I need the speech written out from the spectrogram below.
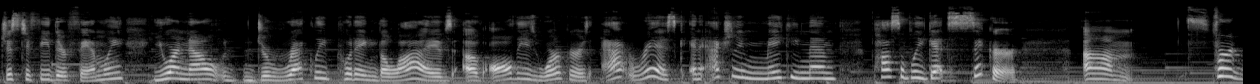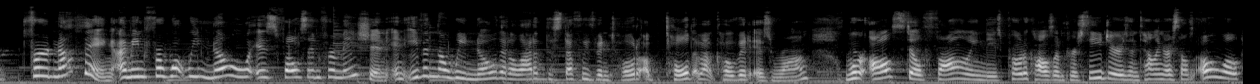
just to feed their family, you are now directly putting the lives of all these workers at risk and actually making them possibly get sicker. Um, for for nothing. I mean, for what we know is false information. And even though we know that a lot of the stuff we've been told uh, told about COVID is wrong, we're all still following these protocols and procedures and telling ourselves, "Oh, well,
